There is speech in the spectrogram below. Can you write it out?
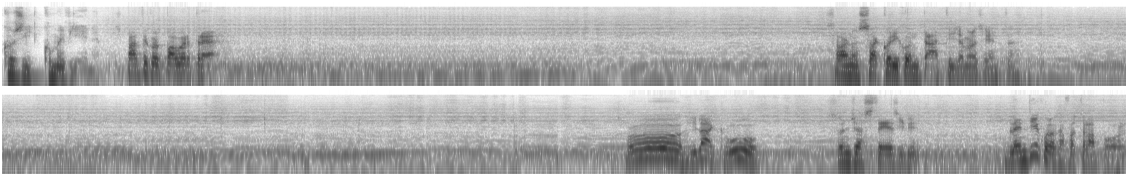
così come viene. Si parte col Power 3. Saranno un sacco di contatti, già me lo sento. Oh, i lag, uh. Sono già stesi lì. Blendy è quello che ha fatto la pole.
